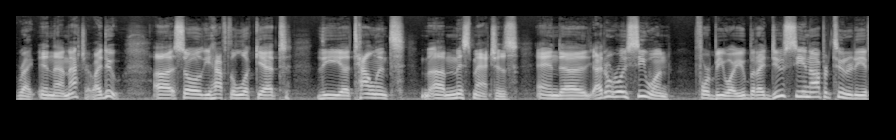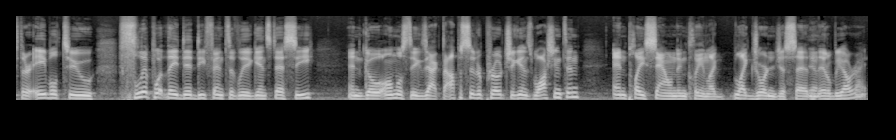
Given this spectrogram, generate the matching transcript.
Right in that matchup, I do. Uh, so you have to look at the uh, talent uh, mismatches, and uh, I don't really see one for BYU, but I do see an opportunity if they're able to flip what they did defensively against SC and go almost the exact opposite approach against Washington and play sound and clean like like Jordan just said, yep. and it'll be all right.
